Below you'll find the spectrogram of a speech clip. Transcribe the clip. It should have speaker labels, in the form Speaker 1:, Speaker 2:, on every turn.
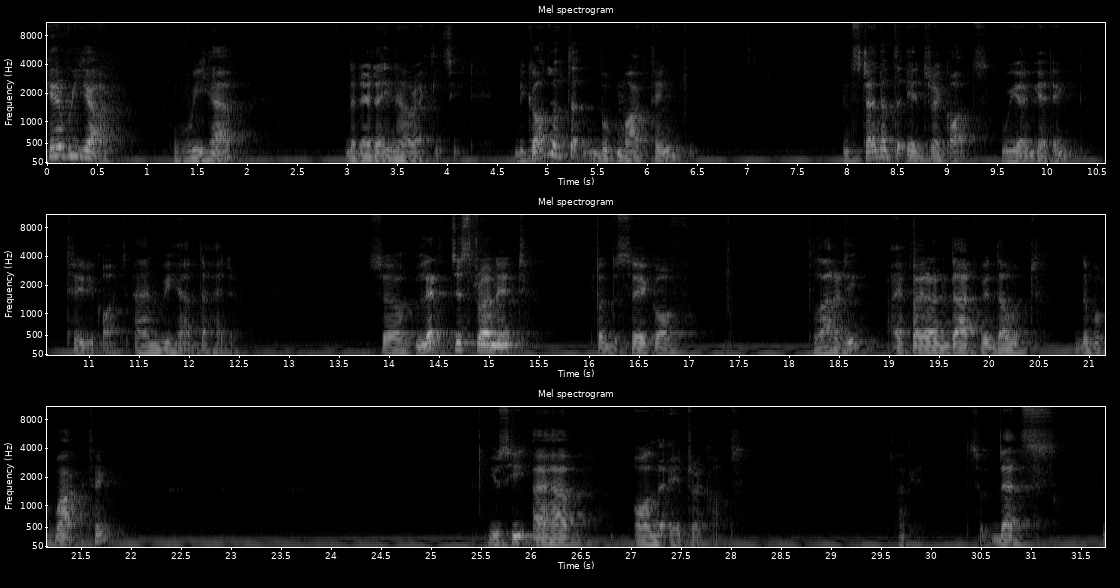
Speaker 1: here we are. We have the data in our excel sheet. Because of the bookmark thing instead of the eight records we are getting three records and we have the header. So let's just run it for the sake of clarity. If I run that without the bookmark thing you see I have all the eight records so that's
